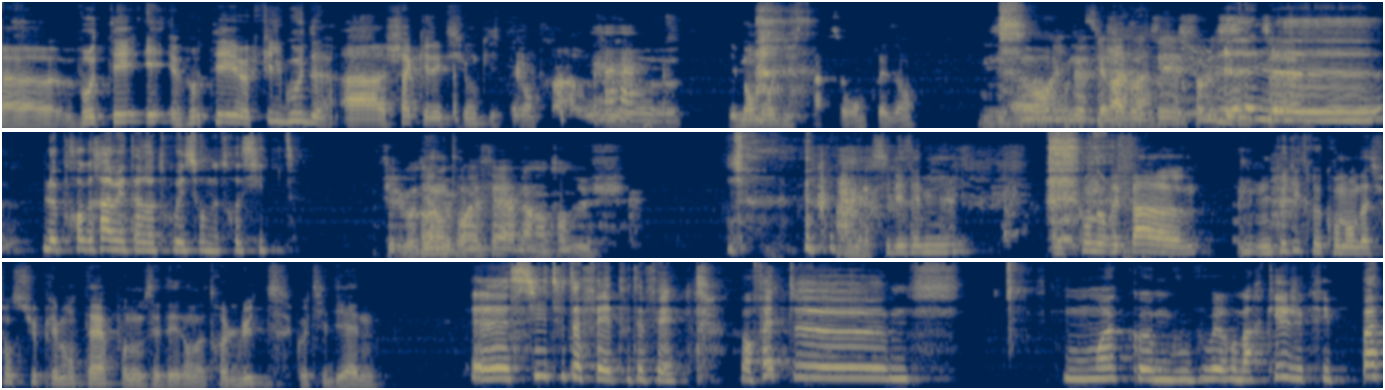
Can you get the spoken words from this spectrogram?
euh, votez, et, votez euh, Feel Good à chaque élection qui se présentera où Ah. euh, les membres du staff seront présents. Exactement, Euh, ils on peuvent déjà essaiera de- voter sur le, Le, site euh, le- le programme est à retrouver sur notre site. feelgoodradio.fr, bien entendu. Merci les amis. Est-ce qu'on n'aurait pas euh, une petite recommandation supplémentaire pour nous aider dans notre lutte quotidienne? Euh, si, tout à fait, tout à fait. En fait, euh, moi, comme vous pouvez le remarquer, j'écris pas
